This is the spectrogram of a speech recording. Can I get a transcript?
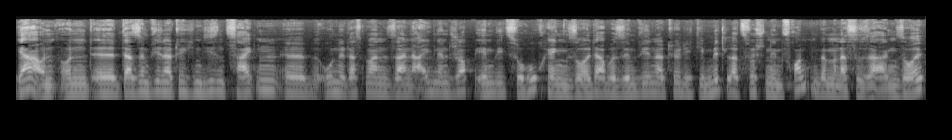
Ja, und, und äh, da sind wir natürlich in diesen Zeiten, äh, ohne dass man seinen eigenen Job irgendwie zu hoch hängen sollte, aber sind wir natürlich die Mittler zwischen den Fronten, wenn man das so sagen soll.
